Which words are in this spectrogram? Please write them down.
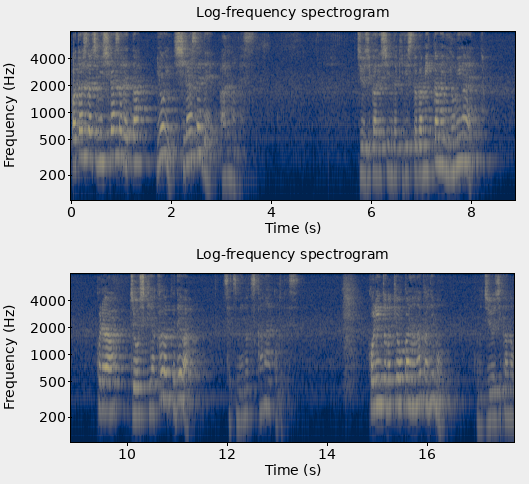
私たちに知らされた良い知らせであるのです。十字架で死んだキリストが3日目によみがえった。これは常識や科学では説明のつかないことです。コリントの教会の中にもこの十字架の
